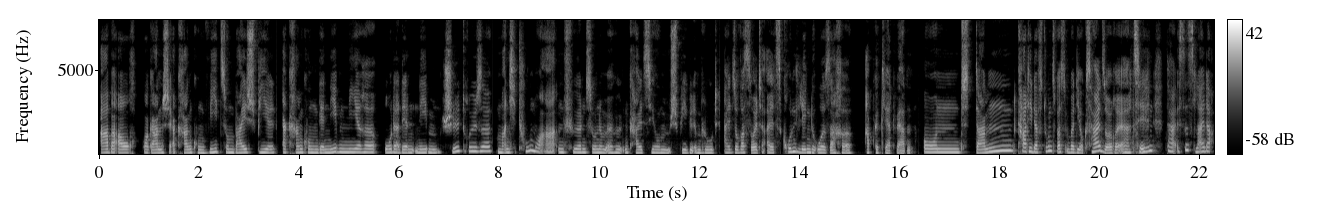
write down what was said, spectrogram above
aber auch organische Erkrankungen wie zum Beispiel Erkrankungen der Nebenniere oder der Nebenschilddrüse. Manche Tumorarten führen zu einem erhöhten Calciumspiegel im Blut. Also was sollte als grundlegende Ursache abgeklärt werden. Und dann, Kathi, darfst du uns was über die Oxalsäure erzählen? Da ist es leider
